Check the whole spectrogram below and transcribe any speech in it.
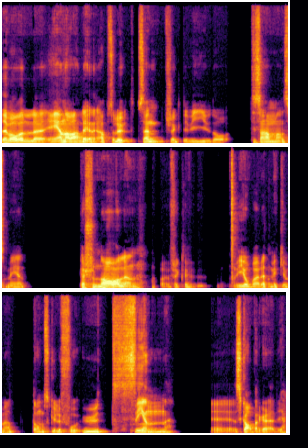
det var väl en av anledningarna, absolut. Sen försökte vi ju då tillsammans med personalen, försökte, vi jobbade rätt mycket med att de skulle få ut sin eh, skaparglädje.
